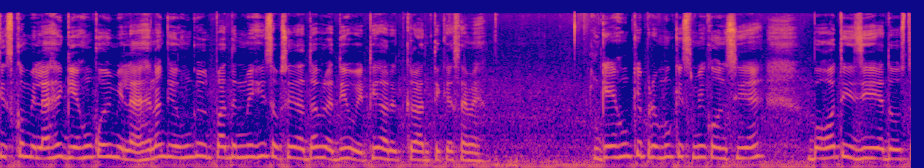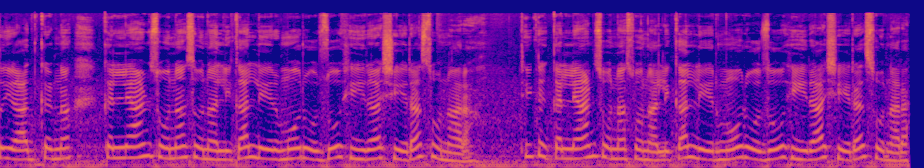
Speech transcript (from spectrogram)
किसको मिला है? गेहूँ को ही मिला है ना? गेहूँ के उत्पादन में ही सबसे ज़्यादा वृद्धि हुई थी हरित क्रांति के समय। गेहूँ की प्रमुख किस्में कौन सी है? बहुत इजी है दोस्तों, याद करना। कल्याण सोना, सोनालिका, लेरमो, रोज़ो, हीरा, शेरा, सोनारा। ठीक है, कल्याण सोना सोनालिका, लेरमो, रोज़ो, हीरा, शेरा, सोनारा।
